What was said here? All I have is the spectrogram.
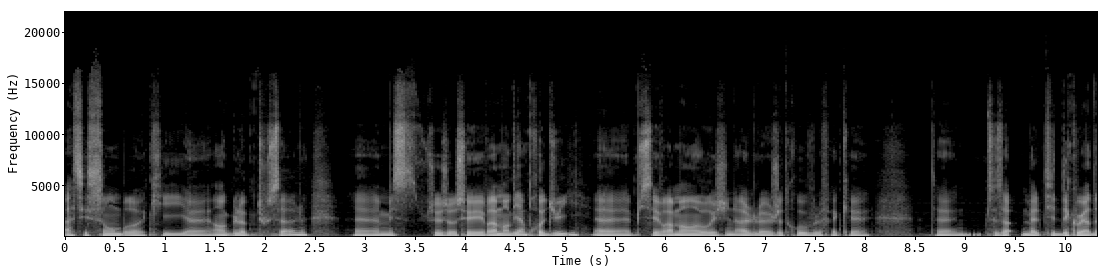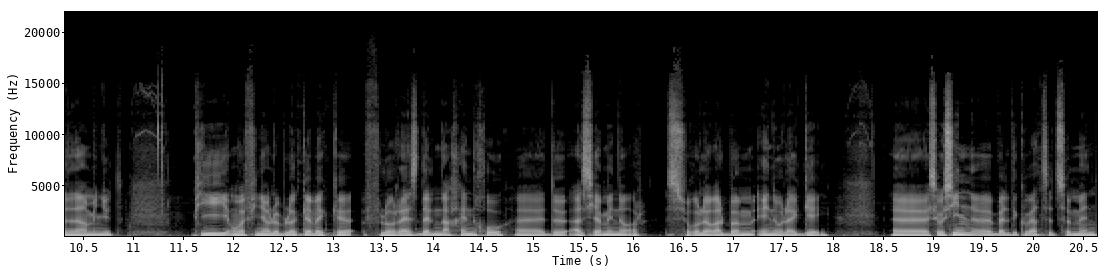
assez sombre qui englobe tout. Euh, mais c'est vraiment bien produit. puis c'est vraiment original, je trouve. Fait que c'est ça, belle petite découverte de dernière minute. Puis on va finir le bloc avec Flores del euh, de Asia Menor sur leur album Enola Gay. Euh, c'est aussi une euh, belle découverte cette semaine.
